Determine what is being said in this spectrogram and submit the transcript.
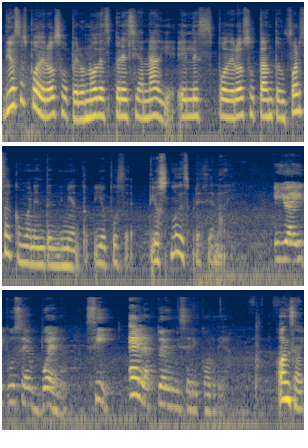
Dios es poderoso, pero no desprecia a nadie. Él es poderoso tanto en fuerza como en entendimiento. Y yo puse, Dios no desprecia a nadie. Y yo ahí puse, bueno, sí, Él actúa en misericordia. 11.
